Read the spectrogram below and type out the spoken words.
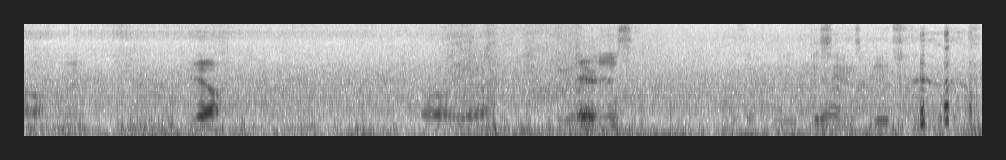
Oh man. Yeah. Oh yeah. There it is. Yeah.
